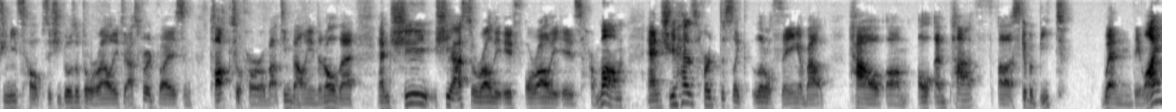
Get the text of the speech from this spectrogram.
she needs help, so she goes up to Oralie to ask for advice and talk to her about Team Valiant and all that. And she she asks Oralie if Oralie is her mom, and she has heard this like little thing about how um all empaths uh, skip a beat when they lie,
